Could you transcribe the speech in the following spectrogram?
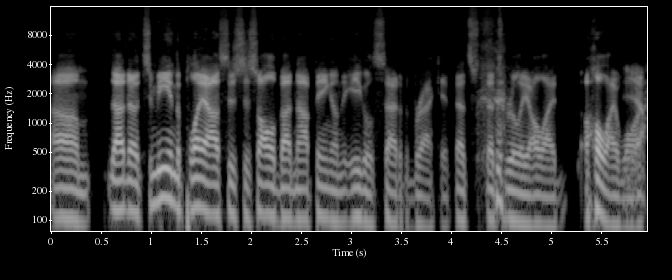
Um, no, no, to me in the playoffs, it's just all about not being on the Eagles side of the bracket. That's that's really all I all I want.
